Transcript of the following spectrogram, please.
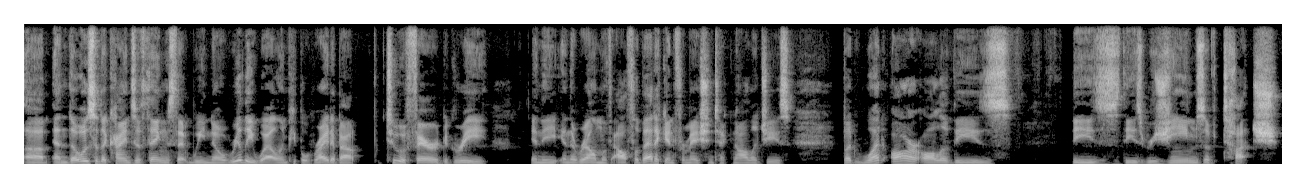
Um, and those are the kinds of things that we know really well and people write about to a fair degree in the in the realm of alphabetic information technologies. But what are all of these these these regimes of touch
